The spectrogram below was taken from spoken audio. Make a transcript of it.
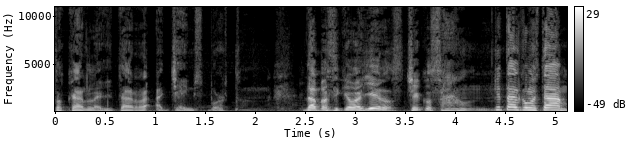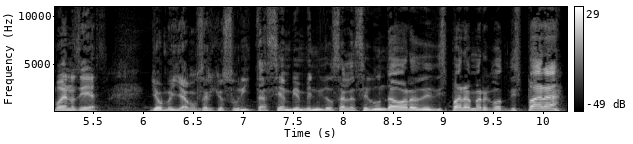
tocar la guitarra a James Burton. Damas y caballeros, Checo Sound. ¿Qué tal? ¿Cómo están? Buenos días. Yo me llamo Sergio Zurita. Sean bienvenidos a la segunda hora de Dispara Margot Dispara.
